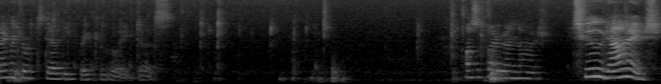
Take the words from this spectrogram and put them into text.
I'm not sure what deadly breaker blade does. Also fire gun damage. Two damage.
